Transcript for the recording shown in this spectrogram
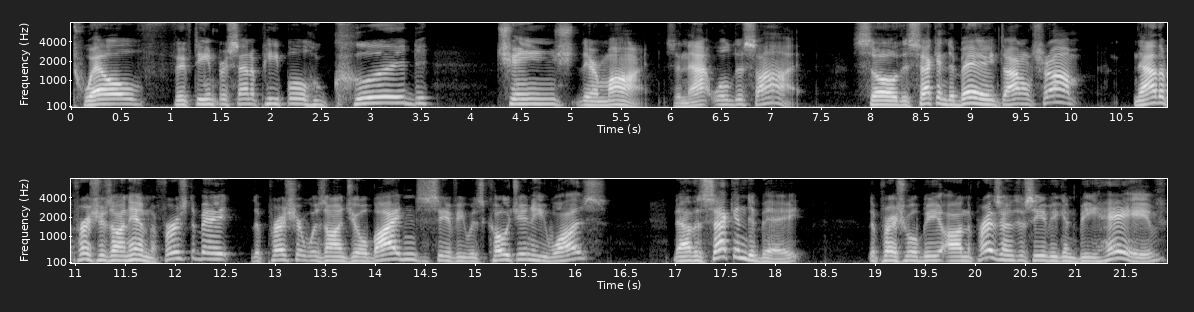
12, 15% of people who could change their minds, and that will decide. So the second debate, Donald Trump, now the pressure's on him. The first debate, the pressure was on Joe Biden to see if he was cogent. He was. Now the second debate, the pressure will be on the president to see if he can behave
